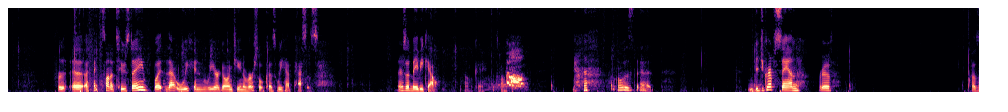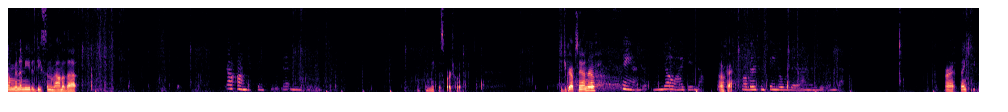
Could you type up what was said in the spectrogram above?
for uh, I think it's on a Tuesday, but that weekend we are going to Universal because we have passes. There's a baby cow. Okay, it's gone. what was that? Did you grab sand, Riv? Because I'm gonna need a decent amount of that. Uh-uh, thank you. Let me. I'm gonna make this birch wood. Did you grab sand, Riv? Sand. No, I did not. Okay. Well, there's some sand over there. I'm gonna get them back. Alright, thank you.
